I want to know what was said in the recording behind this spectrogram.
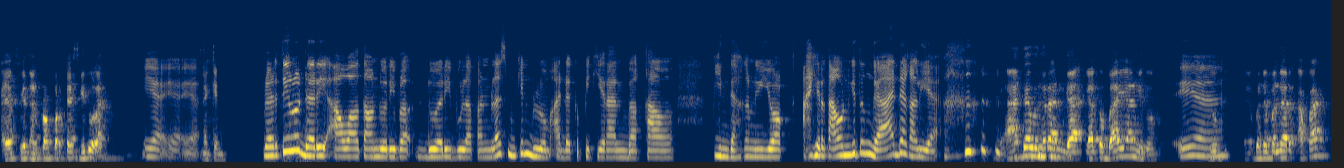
kayak fit and proper test gitulah. Iya, iya, iya. Oke. Berarti lu dari awal tahun 2000 2018 mungkin belum ada kepikiran bakal pindah ke New York akhir tahun gitu nggak ada kali ya? Nggak ada beneran, nggak nggak kebayang gitu. Iya. Bener-bener apa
